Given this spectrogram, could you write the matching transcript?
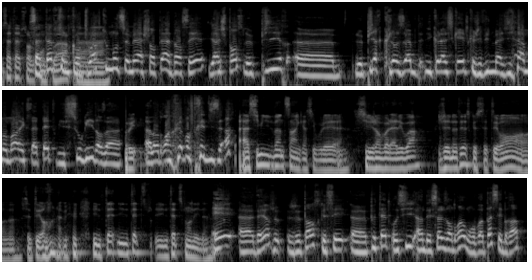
ça tape sur le Ça comptoir. tape sur le comptoir, ça- tout le monde se met à chanter, à danser. Il y a, je pense, le pire, euh, le pire close-up de Nicolas Cage que j'ai vu de ma vie à un moment avec sa tête où il sourit dans un, Oui. un endroit vraiment très bizarre. À 6 minutes 25, hein, si vous voulez, si les gens veulent aller voir. J'ai noté parce que c'était vraiment, euh, c'était vraiment la- une tête, une tête, une tête splendide. Et euh, d'ailleurs, je, je pense que c'est euh, peut-être aussi un des seuls endroits où on voit pas ses bras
